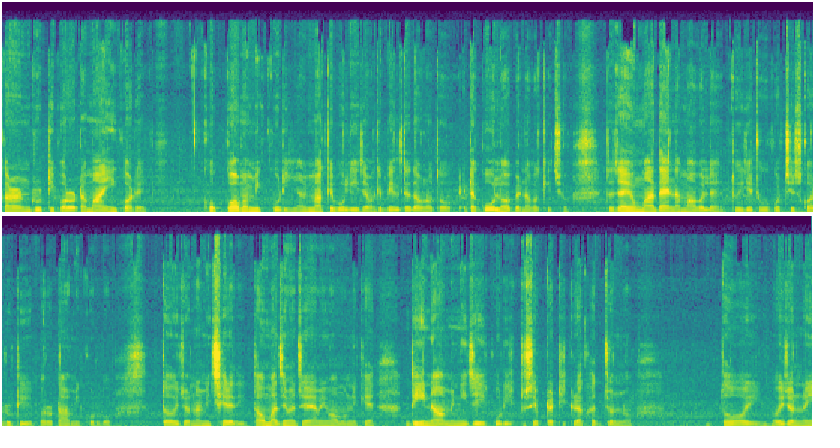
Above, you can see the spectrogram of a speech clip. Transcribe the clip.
কারণ রুটি পরোটা মাই করে। খুব কম আমি করি। আমি মাকে বলি যে, আমাকে বেলতে দাও না তো এটা গোল হবে না বা কিছু। তো যাই হোক, মা দেয় না। মা বলে, তুই যেটুকু করছিস কর, রুটি পরোটা আমি করব। তো ওই জন্য আমি ছেড়ে দিই। তাও মাঝে মাঝে আমি মামনিকে দিই না। আমি নিজেই করি একটু শেপটা ঠিক রাখার জন্য। তো ওই ওই জন্যই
